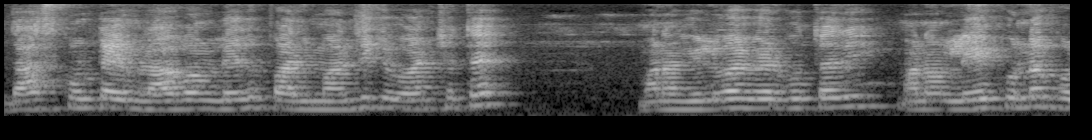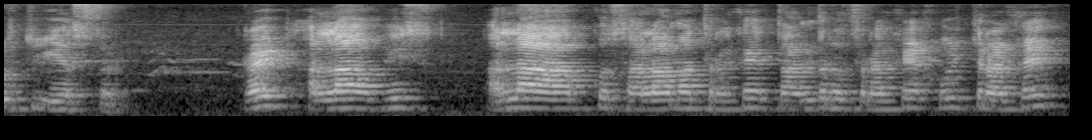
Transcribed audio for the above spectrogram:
దాచుకుంటే ఏం లాభం లేదు. పది మందికి వంచితే మన విలువ పెరుగుతుంది. మనం లేకున్నా గుర్తు చేస్తాడు రైట్? అల్లా హాఫీస్. అల్లా ఆప్కు సలామత్ రఖే తందరుస్త్ రఖే ఖుష్ రఖే.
